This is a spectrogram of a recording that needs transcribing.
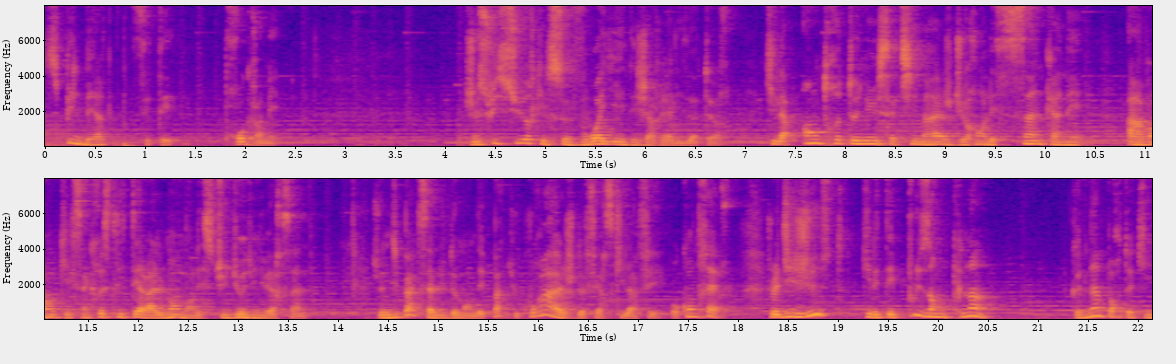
Spielberg s'était programmé. Je suis sûr qu'il se voyait déjà réalisateur qu'il a entretenu cette image durant les cinq années avant qu'il s'incruste littéralement dans les studios d'Universal. Je ne dis pas que ça ne lui demandait pas du courage de faire ce qu'il a fait, au contraire. Je dis juste qu'il était plus enclin que n'importe qui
